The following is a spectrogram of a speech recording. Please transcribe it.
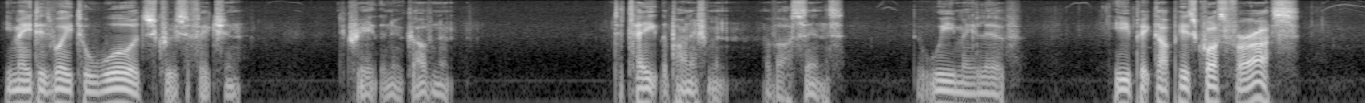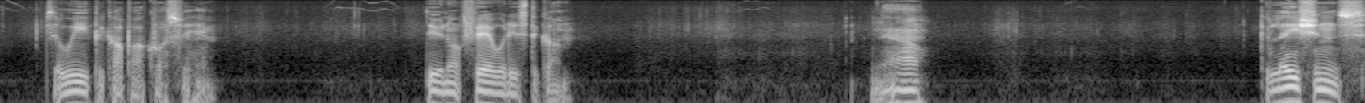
He made his way towards crucifixion to create the new covenant, to take the punishment of our sins, that we may live. He picked up his cross for us, so we pick up our cross for him. Do not fear what is to come. Now, Galatians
